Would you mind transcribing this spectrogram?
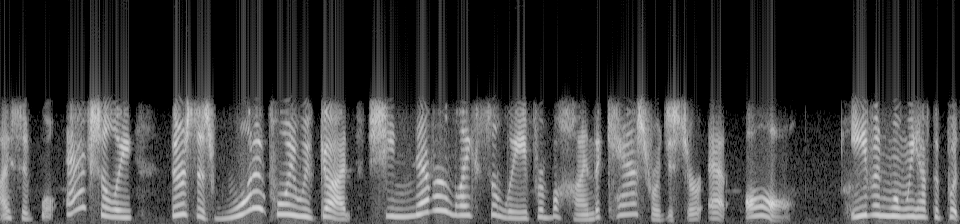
I said, Well, actually, there's this one employee we've got. She never likes to leave from behind the cash register at all, even when we have to put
